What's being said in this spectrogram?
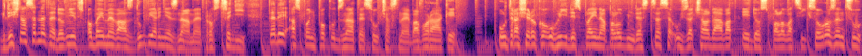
Když nasednete dovnitř, obejme vás důvěrně známé prostředí, tedy aspoň pokud znáte současné bavoráky. Ultraširokouhlý displej na palubní desce se už začal dávat i do spalovacích sourozenců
